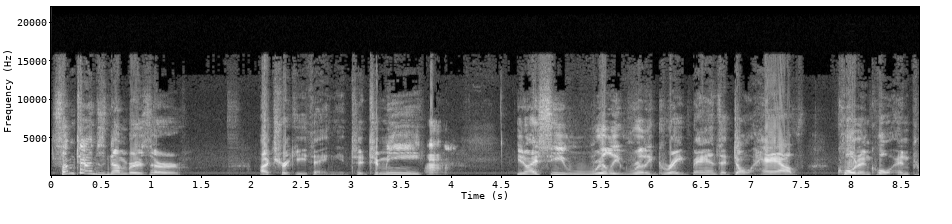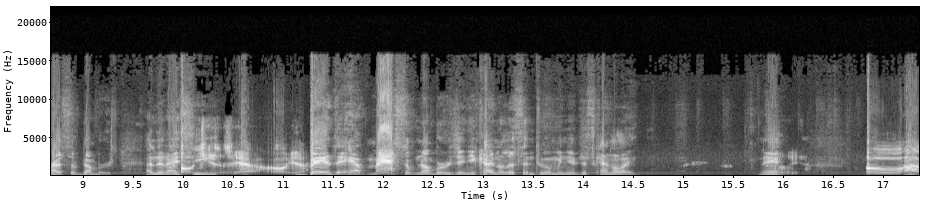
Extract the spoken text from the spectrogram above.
Sometimes numbers are a tricky thing. To to me, Mm. you know, I see really really great bands that don't have quote unquote impressive numbers, and then I Oh see Jesus, yeah, oh yeah. bands that have massive numbers, and you kind of listen to them, and you're just kind of like, eh. Oh, yeah. Oh, I- I,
